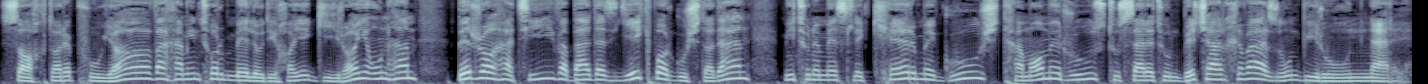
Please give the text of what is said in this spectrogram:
ساختار پویا و همینطور ملودی های گیرای اون هم به راحتی و بعد از یک بار گوش دادن می‌تونه مثل کرم گوش تمام روز تو سرتون بچرخه و از اون بیرون نره.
